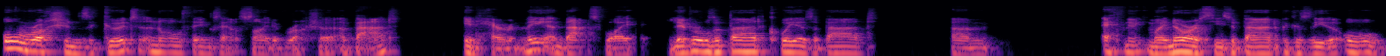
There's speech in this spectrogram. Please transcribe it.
all Russians are good and all things outside of Russia are bad inherently. And that's why liberals are bad, queers are bad, um, ethnic minorities are bad because these are all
